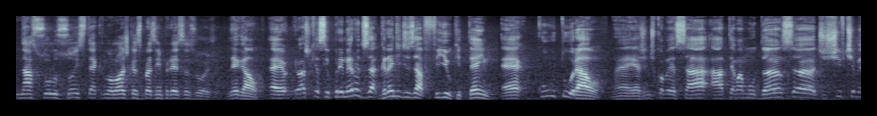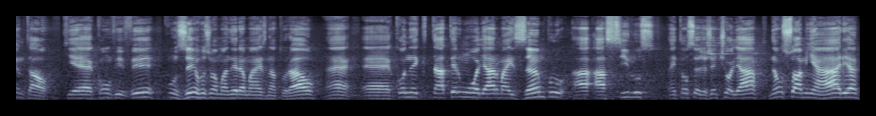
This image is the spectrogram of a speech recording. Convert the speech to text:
nas soluções tecnológicas para as empresas hoje? Legal. É, eu acho que assim, o primeiro desa- grande desafio que tem é cultural. Né? É a gente começar a ter uma mudança de shift mental, que é conviver com os erros de uma maneira mais natural, né? É conectar, ter um olhar mais amplo a, a silos. né? Então, seja, a gente olhar não só a minha área,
